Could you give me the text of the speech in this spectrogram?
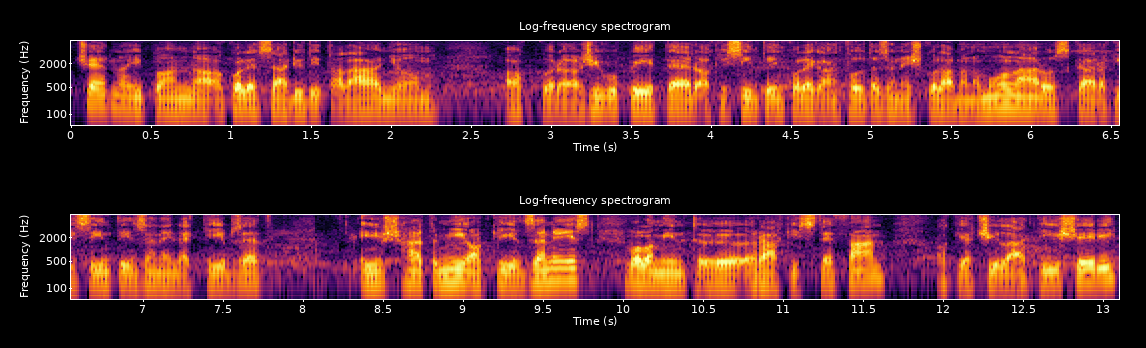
Csernai Panna, a Koleszár Judit a lányom, akkor a Zsivu Péter, aki szintén kollégánk volt a zeneiskolában, a Molnár Oszkár, aki szintén zeneileg képzett, és hát mi a két zenész, valamint Ráki Stefán, aki a Csillát kíséri,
